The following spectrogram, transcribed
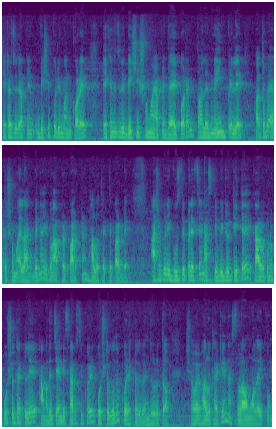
সেটা যদি আপনি বেশি পরিমাণ করেন, এখানে যদি বেশি সময় আপনি ব্যয় করেন, তাহলে মেইন পেলে হয়তোবা এত সময় লাগবে না এবং আপনার পার্টনার ভালো থাকতে পারবে। আশা করি বুঝতে পেরেছেন আজকে ভিডিওটিতে। কারও কোনো প্রশ্ন থাকলে আমাদের চ্যানেলটি সাবস্ক্রাইব করে প্রশ্নগুলো করে ফেলবেন দ্রুত। সবাই ভালো থাকেন, আসসালামু আলাইকুম।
